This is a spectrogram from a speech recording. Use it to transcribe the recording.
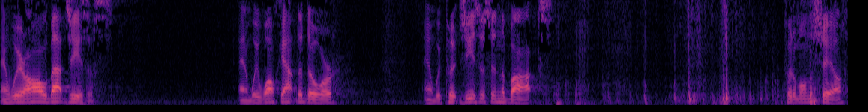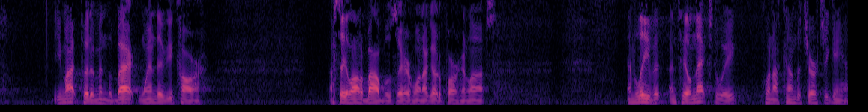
and we're all about Jesus. And we walk out the door, and we put Jesus in the box, put him on the shelf. You might put him in the back window of your car. I see a lot of Bibles there when I go to parking lots and leave it until next week when I come to church again.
